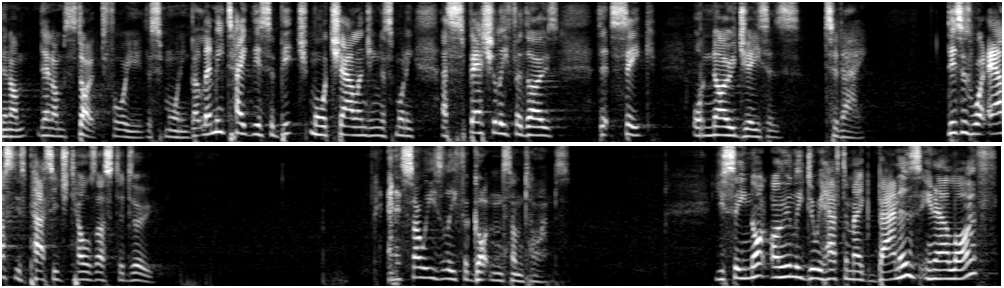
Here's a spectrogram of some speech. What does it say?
then I'm, then I'm stoked for you this morning. But let me take this a bit more challenging this morning, especially for those that seek or know Jesus today. This is what else this passage tells us to do. And it's so easily forgotten sometimes. You see, not only do we have to make banners in our life,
